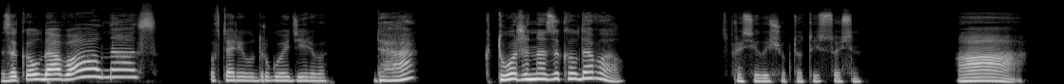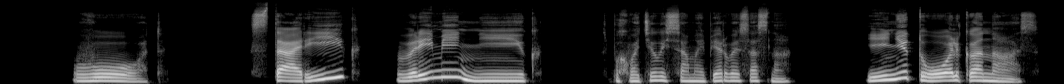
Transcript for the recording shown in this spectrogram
«Заколдовал нас», — повторило другое дерево. «Да? Кто же нас заколдовал?» — спросил еще кто-то из сосен. «А, вот, «Старик-временник», — спохватилась самая первая сосна. «И не только нас.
